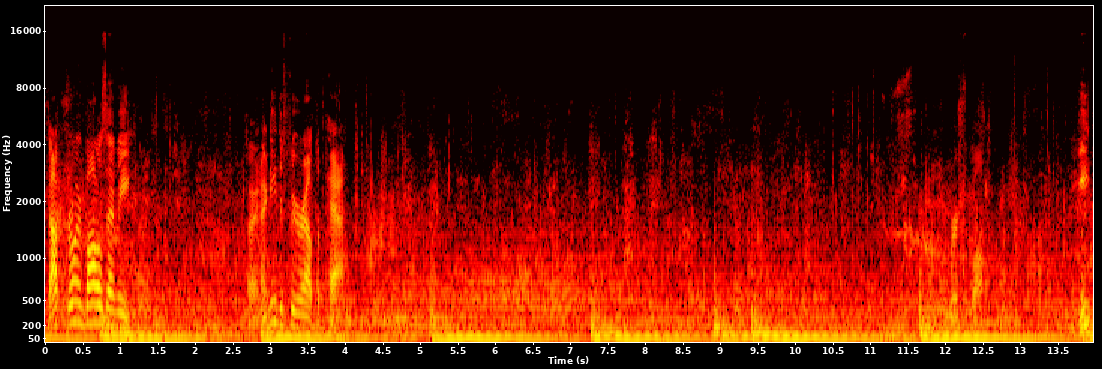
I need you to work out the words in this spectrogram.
Stop throwing bottles at me! Alright, I need to figure out the path. First of all, eat.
